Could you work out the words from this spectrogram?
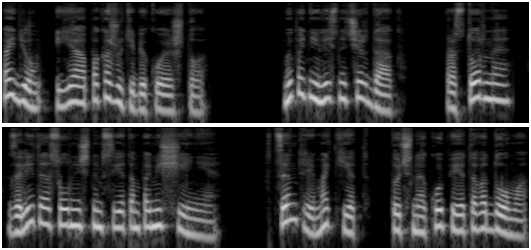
Пойдем, я покажу тебе кое-что. Мы поднялись на чердак. Просторное, залитое солнечным светом помещение. В центре макет, точная копия этого дома,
